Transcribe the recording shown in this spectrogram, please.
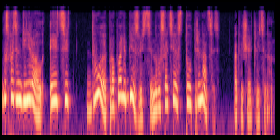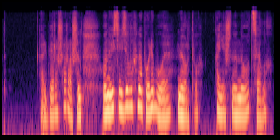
«Господин генерал, эти двое пропали без вести на высоте 113», — отвечает лейтенант. Альбер ошарашен. Он ведь видел их на поле боя, мертвых, конечно, но целых.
